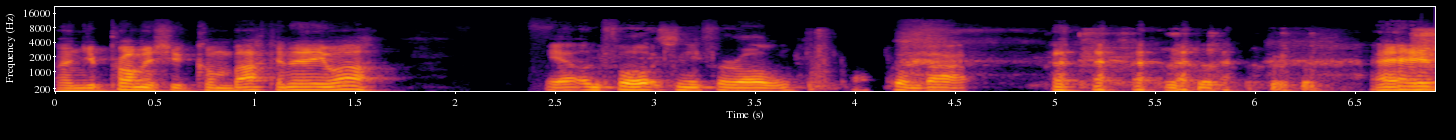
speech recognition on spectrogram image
And you promised you'd come back, and here you are. Yeah, unfortunately for all, I've come back. um,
